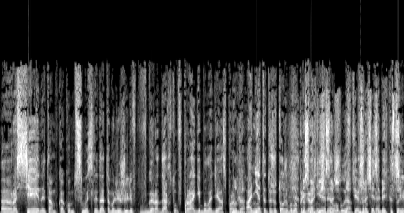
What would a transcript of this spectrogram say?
рассеяны там в каком-то смысле, да, там или жили в, в городах, то в Праге была диаспора, ну, да. а нет, это же тоже была приграничная ну, область. Да, возвращаясь опять к истории,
